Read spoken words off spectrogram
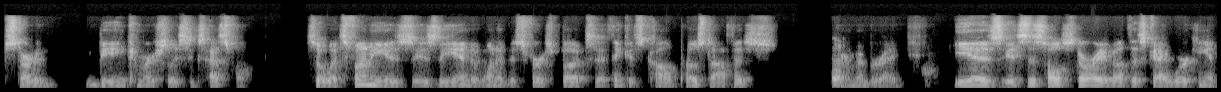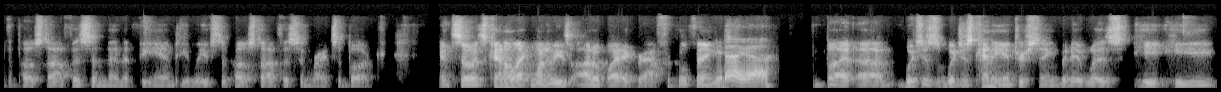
started being commercially successful. So what's funny is is the end of one of his first books. I think it's called Post Office. If I remember right. Is it's this whole story about this guy working at the post office, and then at the end he leaves the post office and writes a book. And so it's kind of like one of these autobiographical things yeah. Yeah. but um, which is which is kind of interesting. But it was he he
